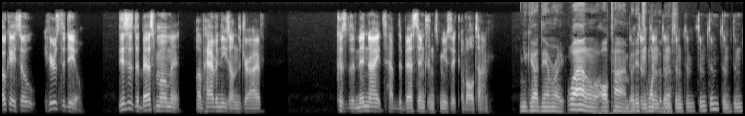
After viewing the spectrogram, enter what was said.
Okay, so here's the deal. This is the best moment of having these on the drive because the midnights have the best entrance music of all time. You goddamn right. Well, I don't know all time, but it's one of the best. dum.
